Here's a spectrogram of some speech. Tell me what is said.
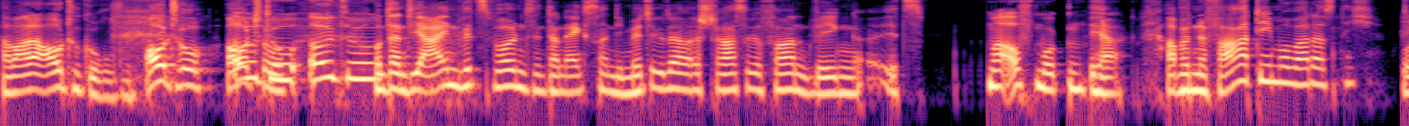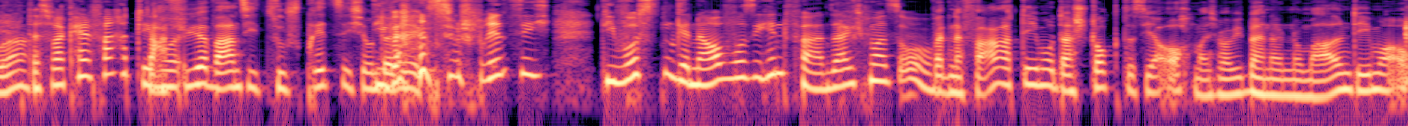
haben alle Auto gerufen. Auto, Auto. Auto, Auto. Und dann die einen Witz wollten, sind dann extra in die Mitte der Straße gefahren, wegen jetzt, Mal aufmucken. ja. Aber eine Fahrraddemo war das nicht, oder? Das war kein Fahrraddemo. Dafür waren sie zu spritzig Die waren unterwegs. zu spritzig. Die wussten genau, wo sie hinfahren, sag ich mal so. Bei einer Fahrraddemo, da stockt es ja auch manchmal, wie bei einer normalen Demo auch.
